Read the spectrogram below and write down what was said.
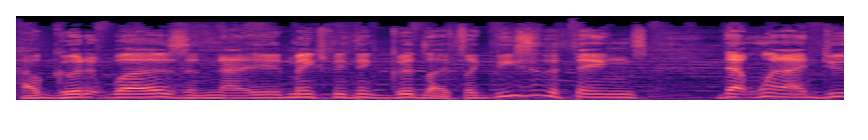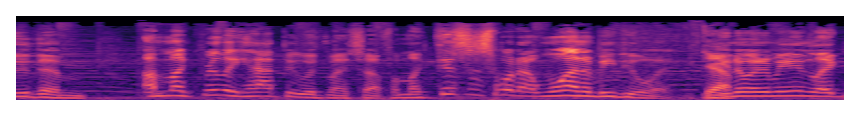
how good it was, and uh, it makes me think good life. Like these are the things that when I do them, I'm like really happy with myself. I'm like, this is what I want to be doing. Yeah. You know what I mean? Like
